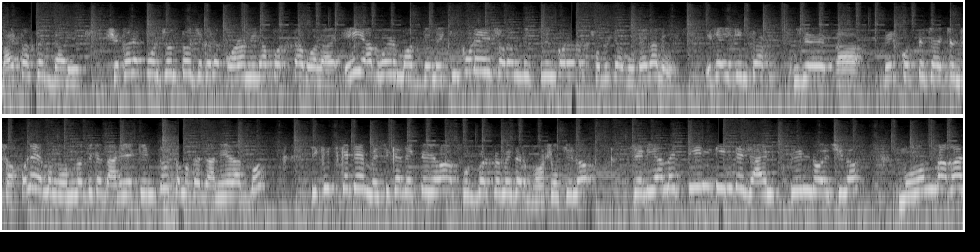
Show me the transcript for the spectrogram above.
বাইপাসের ধারে, সেখানে পর্যন্ত যেখানে কড়া নিরাপত্তা বলা এই আবহের মাধ্যমে কি করে এই চরম বিশৃঙ্খলার ছবিটা ঘটে গেল, এটাই কিন্তু খুঁজে বের করতে চাইছেন সকলে এবং অন্যদিকে দাঁড়িয়ে কিন্তু তোমাকে জানিয়ে রাখব, টিকিট কেটে মেসিকে দেখতে যাওয়া ফুটবল প্রেমীদের ভরসা ছিল। স্টেডিয়ামে তিন তিনটে জায়েন্ট স্ক্রিন রয়েছিল মোহনবাগান,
